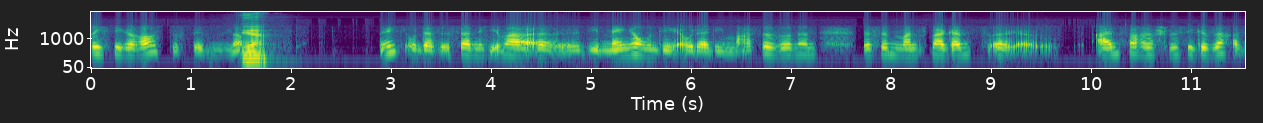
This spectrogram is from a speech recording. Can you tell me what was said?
Richtige rauszufinden. Ne? Ja. Nicht? Und das ist ja nicht immer äh, die Menge und die oder die Masse, sondern das sind manchmal ganz äh, einfache, schlüssige Sachen.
